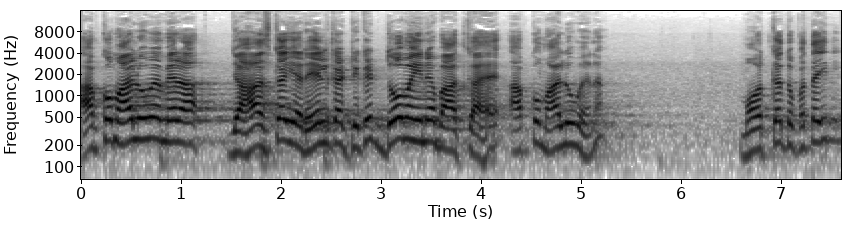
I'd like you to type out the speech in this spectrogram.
आपको मालूम है मेरा जहाज़ का या रेल का टिकट दो महीने बाद का है। आपको मालूम है ना? मौत का तो पता ही नहीं।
